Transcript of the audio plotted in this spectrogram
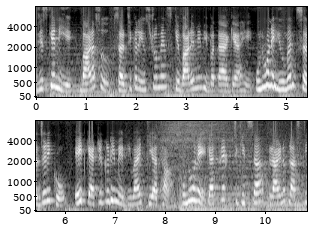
जिसके लिए 1200 सर्जिकल इंस्ट्रूमेंट्स के बारे में भी बताया गया है। उन्होंने ह्यूमन सर्जरी को एट कैटेगरी में डिवाइड किया था। उन्होंने कैटरेक्ट चिकित्सा राइनोप्लास्टी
